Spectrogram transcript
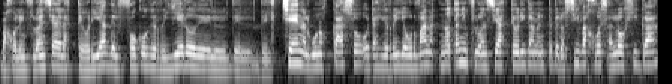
bajo la influencia de las teorías del foco guerrillero del, del, Che en algunos casos, otras guerrillas urbanas, no tan influenciadas teóricamente, pero sí bajo esa lógica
